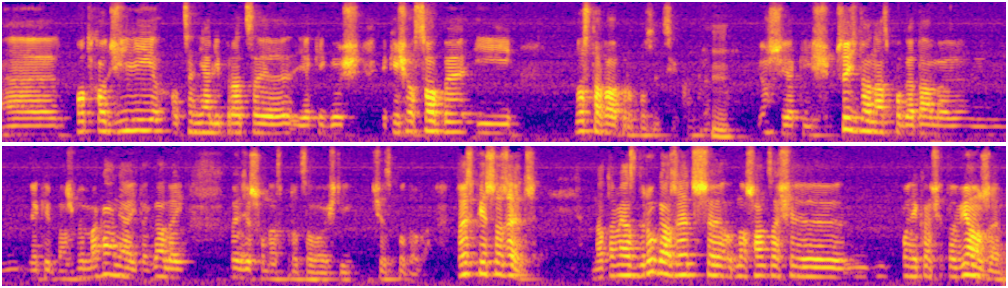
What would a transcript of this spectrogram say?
e, podchodzili, oceniali pracę jakiegoś, jakiejś osoby i dostawała propozycję konkretną. Hmm. Już jakiś, przyjdź do nas, pogadamy, jakie masz wymagania i tak dalej, będziesz u nas pracował, jeśli się spodoba. To jest pierwsza rzecz. Natomiast druga rzecz odnosząca się, poniekąd się to wiąże,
